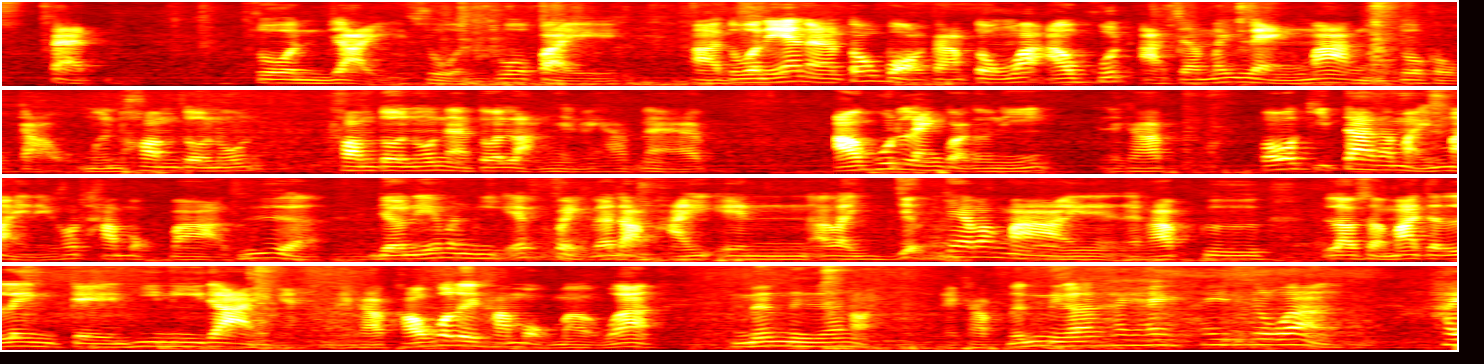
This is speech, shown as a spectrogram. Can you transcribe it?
สแตทส่วนใหญ่ส่วนทั่วไปอ่าตัวนี้นะต้องบอกตามตรงว่าเอาพุทอาจจะไม่แรงมากเหมือนตัวเก่าๆเหมือนทอมตัวนู้นทอมตัวนู้นนะตัวหลังเห็นไหมครับนะครับ เอาพุทแรงกว่าตัวนี้นะครับเพราะว่ากีตาร์สมัยใหม่เนี่ยเขาทำออกมาเพื่อเดี๋ยวนี้มันมีเอฟเฟกต์ระดับไฮเอ็นอะไรเยอะแยะมากมายเนี่ยนะครับคือเราสามารถจะเล่นเกณฑ์ที่นี่ได้ไงนะครับเขาก็เลยทำออกมาแบบว่าเนื้อเนื้อๆหน่อยนะครับเนื้อเนื้อๆให้ให้ให้เรียกว่าให้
